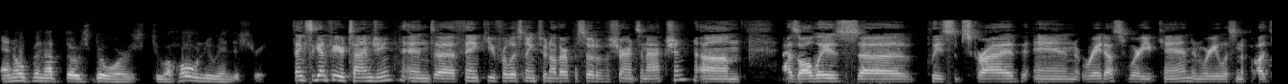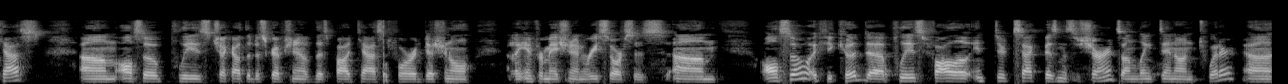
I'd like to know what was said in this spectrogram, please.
and open up those doors to a whole new industry. Thanks again for your time, Gene, and uh, thank you for listening to another episode of Assurance in Action. Um, as always, uh, please subscribe and rate us where you can and where you listen to podcasts. Um, also, please check out the description of this podcast for additional uh, information and resources. Um, also, if you could, uh, please follow Intertek Business Assurance on LinkedIn, on Twitter. Uh,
